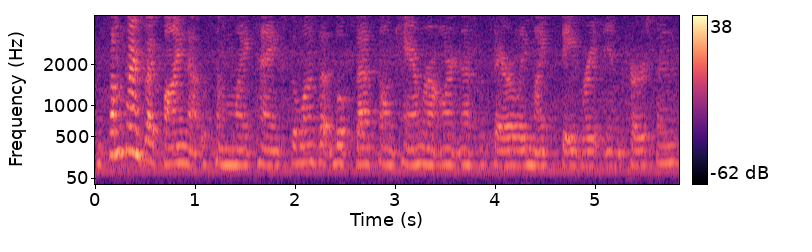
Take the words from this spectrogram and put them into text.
And sometimes I find that with some of my tanks. The ones that look best on camera aren't necessarily my favorite in person.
